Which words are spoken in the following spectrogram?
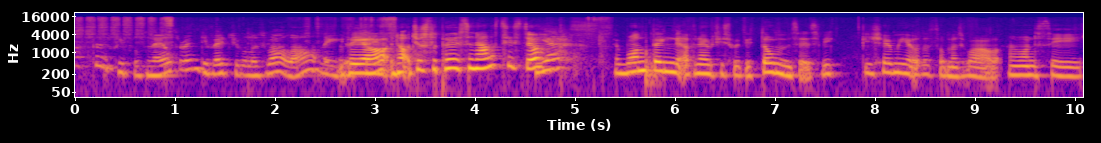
I suppose people's nails are individual as well, aren't they? They are not just the personality stuff. Yes. And one thing I've noticed with your thumbs is, if you, if you show me your other thumb as well, I want to see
